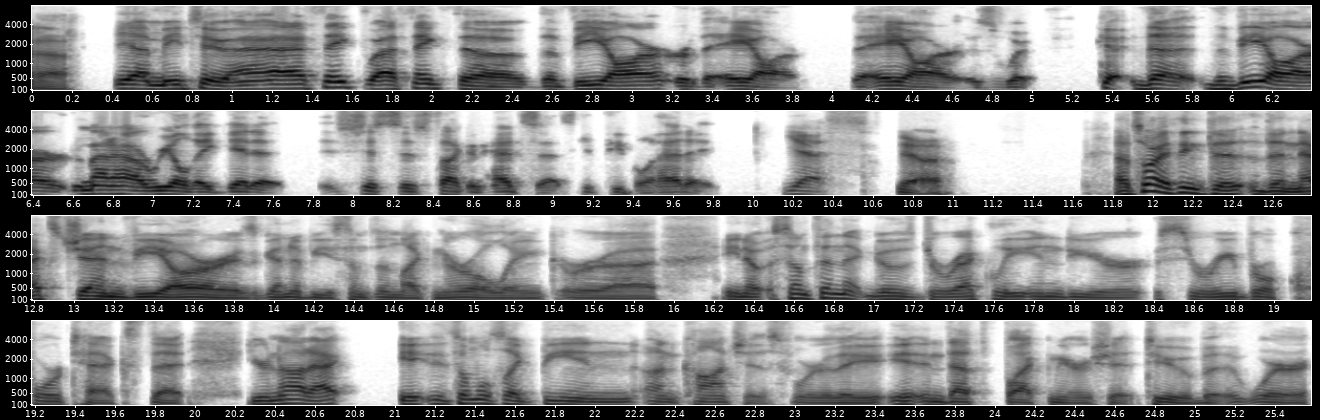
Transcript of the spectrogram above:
Yeah. Yeah, me too. And I think I think the the VR or the AR, the AR is what the the VR, no matter how real they get it, it's just this fucking headsets give people a headache. yes. Yeah. That's why I think the the next gen VR is going to be something like Neuralink or uh you know something that goes directly into your cerebral cortex that you're not at it- it's almost like being unconscious where they and that's black mirror shit too but where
